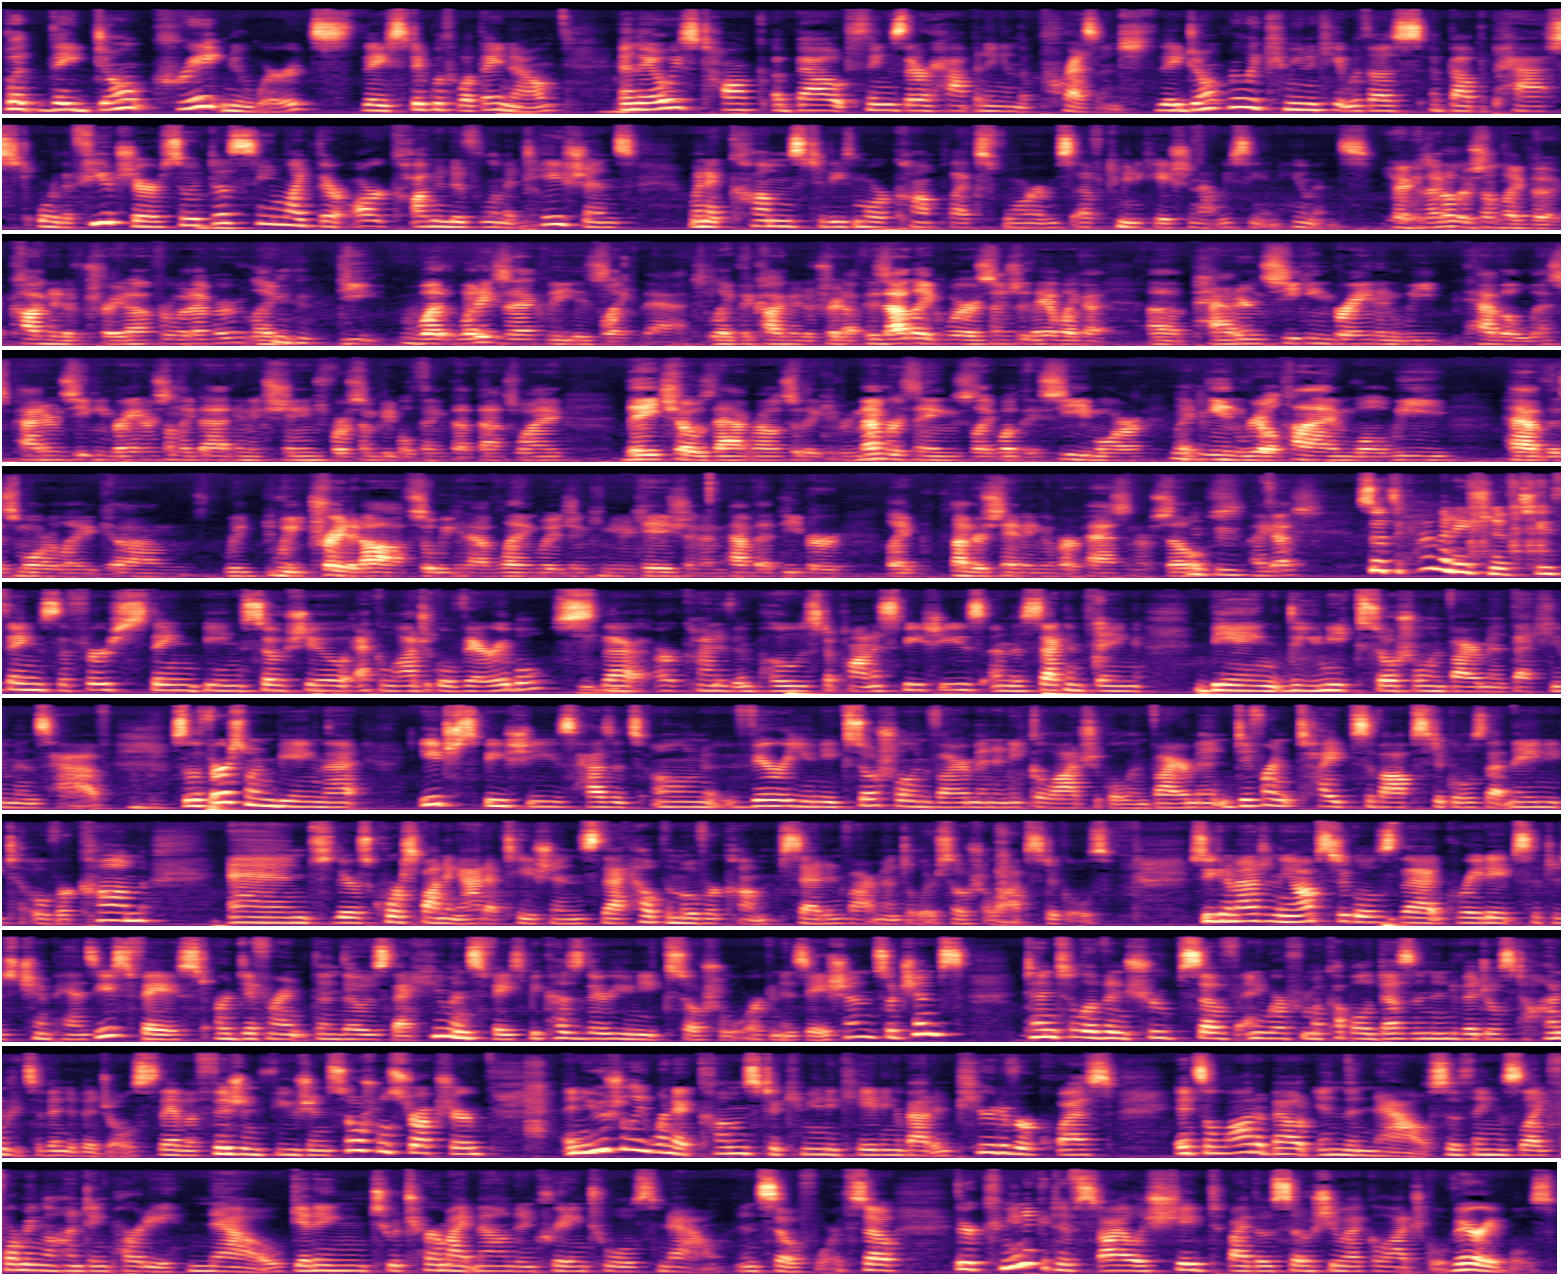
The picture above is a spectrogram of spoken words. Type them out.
but they don't create new words. They stick with what they know. And they always talk about things that are happening in the present. They don't really communicate with us about the past or the future. So it does seem like there are cognitive limitations when it comes to these more complex forms of communication that we see in humans. Yeah, because I know there's something like the cognitive trade-off or whatever. Like, Mhm. do you, what what exactly is like that? Like the cognitive trade-off is that like where essentially they have like a, a pattern-seeking brain and we have a less pattern-seeking brain or something like that in exchange for some people think that that's why they chose that route so they could remember things like what they see more like Mhm. in real time while we have this more like um, we we trade it off so we can have language and communication and have that deeper like understanding of our past and ourselves Mhm. i guess So it's a combination of two things. The first thing being socio-ecological variables Mhm. that are kind of imposed upon a species, and the second thing being the unique social environment that humans have. So the first one being that each species has its own very unique social environment and ecological environment, different types of obstacles that they need to overcome, and there's corresponding adaptations that help them overcome said environmental or social obstacles. So you can imagine the obstacles that great apes such as chimpanzees faced are different than those that humans face because they're unique social organization. So chimps tend to live in troops of anywhere from a couple of dozen individuals to hundreds of individuals. They have a fission fusion social structure, and usually when it comes to communicating about imperative requests, it's a lot about in the now. So things like forming a hunting party now, getting to a termite mound and creating tools now, and so forth. So their communicative style is shaped by those socio-ecological variables.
